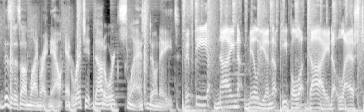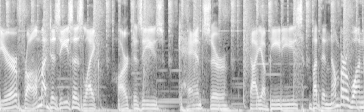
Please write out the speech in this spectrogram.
visit us online right now at wretched.org slash donate. 59 million people died last year from diseases like heart disease, cancer, diabetes, but the number one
